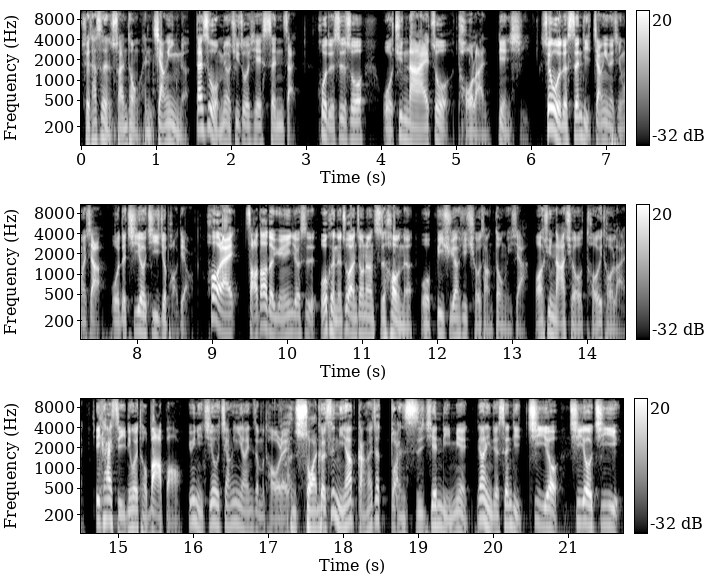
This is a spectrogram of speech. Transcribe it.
所以它是很酸痛、很僵硬的。但是我没有去做一些伸展，或者是说我去拿来做投篮练习，所以我的身体僵硬的情况下，我的肌肉记忆就跑掉。后来找到的原因就是，我可能做完重量之后呢，我必须要去球场动一下，我要去拿球投一投篮。一开始一定会投霸包，因为你肌肉僵硬啊，你怎么投嘞？很酸。可是你要赶快在短时间里面，让你的身体肌肉肌肉记忆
